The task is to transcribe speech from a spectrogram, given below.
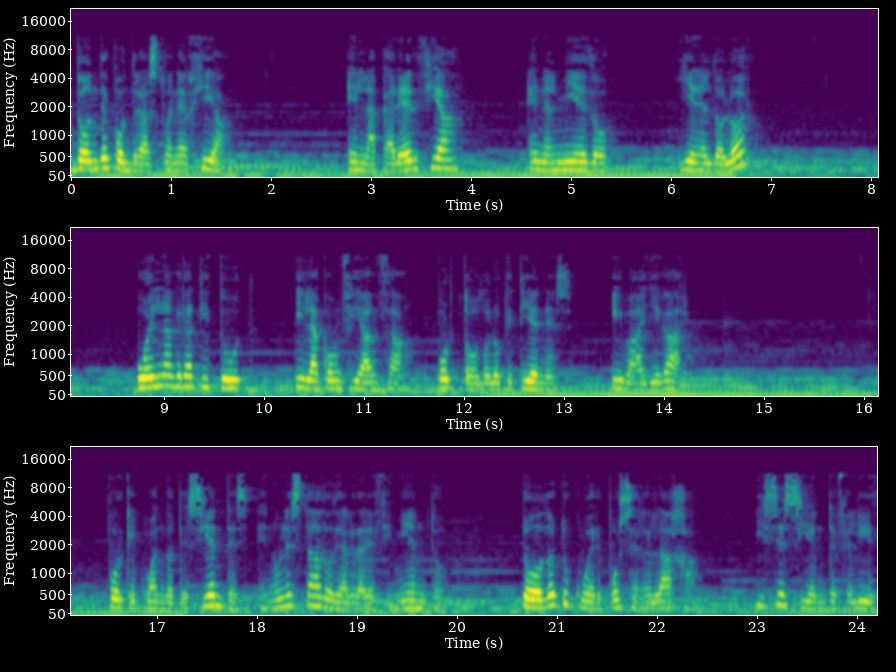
¿dónde pondrás tu energía? ¿En la carencia, en el miedo y en el dolor? ¿O en la gratitud y la confianza por todo lo que tienes y va a llegar. Porque cuando te sientes en un estado de agradecimiento, todo tu cuerpo se relaja y se siente feliz.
